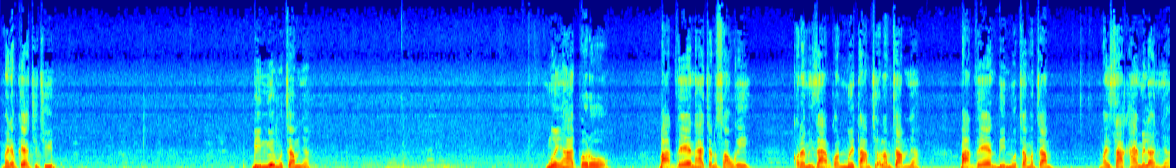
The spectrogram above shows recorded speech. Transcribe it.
Máy đẹp keng 99 Pin nguyên 100 nhá. 12 Pro Bản VN 206GB Con này mình giảm còn 18 triệu 500 nhá. Bản VN pin 100% Máy sạc 20 lần nhá.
